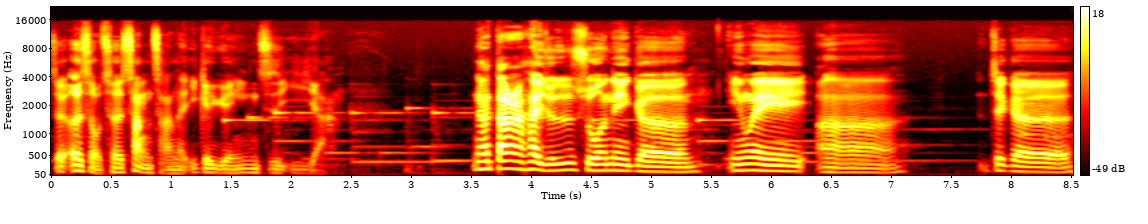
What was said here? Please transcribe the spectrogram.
这二手车上涨的一个原因之一呀。那当然还有就是说，那个因为呃这个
